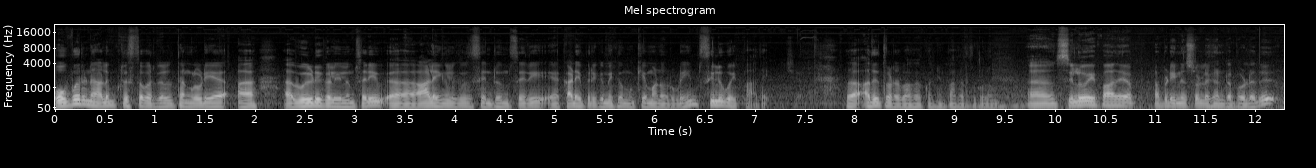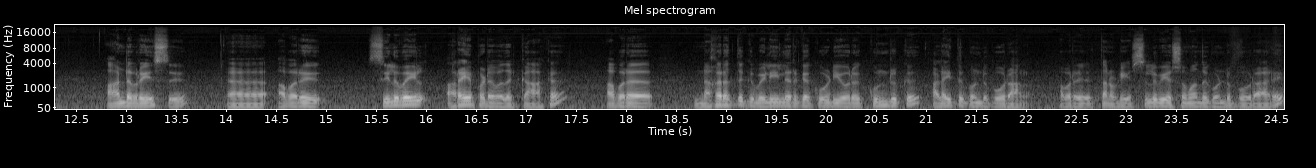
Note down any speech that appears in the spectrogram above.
ஒவ்வொரு நாளும் கிறிஸ்தவர்கள் தங்களுடைய வீடுகளிலும் சரி ஆலயங்களுக்கு சென்றும் சரி கடைபிடிக்க மிக முக்கியமானவருடையும் சிலுவை பாதை. அது தொடர்பாக கொஞ்சம் பார்க்கறது கொள்ளுங்கள். சிலுவை பாதை அப்படின்னு சொல்லுகின்ற பொழுது ஆண்டவர் இயேசு அவர் சிலுவையில் அறையப்படுவதற்காக அவரை நகரத்துக்கு வெளியில் இருக்கக்கூடிய ஒரு குன்றுக்கு அழைத்து கொண்டு போகிறாங்க அவர் தன்னுடைய சிலுவையை சுமந்து கொண்டு போகிறாரு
